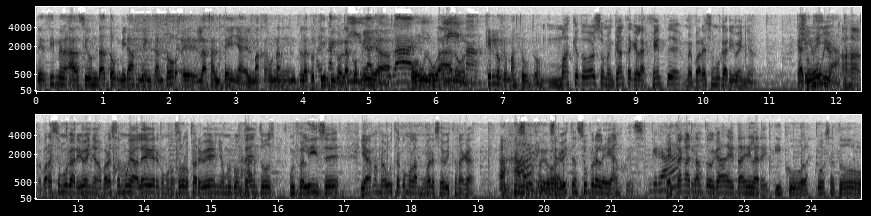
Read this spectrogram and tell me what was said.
Decime así un dato, mira, me encantó eh, la salteña, el maja- una- un plato Hay típico, la comida, comida, el lugar, o un lugar. o-. ¿Qué es lo que más te gustó? Más que todo eso, me encanta que la gente me parece muy caribeña. ¿Caribeña? muy- ajá, me parece muy caribeña, me parece muy alegre, como nosotros los caribeños, muy contentos, muy felices. Y además me gusta cómo las mujeres se visten acá. Ajá, Se visten súper elegantes. Gracias. Están al tanto de cada detalle, el aretico, las cosas, todo.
